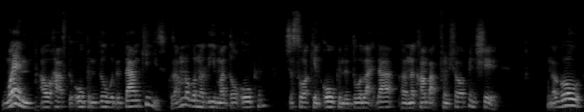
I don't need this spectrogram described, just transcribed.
when I'll have to open the door with the damn keys. Because I'm not going to leave my door open just so I can open the door like that and I come back from shopping. Shit. When I go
